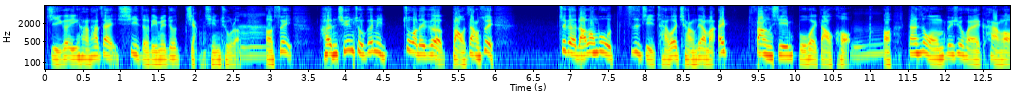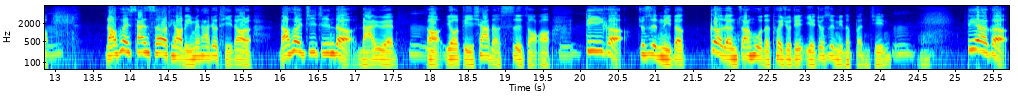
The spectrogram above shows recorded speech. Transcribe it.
几个银行，它在细则里面就讲清楚了，哦，所以很清楚跟你做了一个保障，所以这个劳动部自己才会强调嘛，哎，放心不会倒扣，哦，但是我们必须回来看哦，劳退三十二条里面他就提到了劳退基金的来源，哦，有底下的四种哦，第一个就是你的个人专户的退休金，也就是你的本金，第二个。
